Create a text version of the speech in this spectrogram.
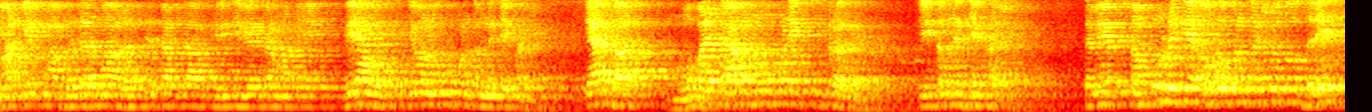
માર્કેટમાં, બજારમાં રસ્તે ચાલતા, ખરીદી વેચાણ માટે ગયા હોય છે, એવા લોકો પણ તમને દેખાય છે. ત્યારબાદ મોબાઈલ ટાવરનું પણ એક ચિત્ર છે, એ તમને દેખાશે. તમે સંપૂર્ણ રીતે અવલોકન કરશો તો દરેક આ 26 બાબતો છે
